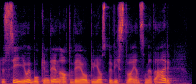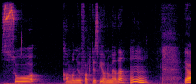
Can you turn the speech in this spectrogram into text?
du sier jo i boken din at ved å bli oss bevisst hva ensomhet er, så kan man jo faktisk gjøre noe med det. Mm. Ja,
